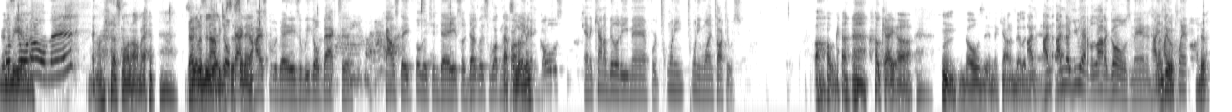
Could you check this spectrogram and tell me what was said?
Good What's to be here, going man. on, man? What's going on, man? It's Douglas and I, here, we go to back to in. high school days, and we go back to Cal State Fullerton days. So, Douglas, welcome to the Parlé Absolutely. Minute Goals and Accountability, man, for 2021. Talk to us. Oh, God. okay. Uh, hmm. Goals and accountability. I. I, I know you have a lot of goals, man, and how, I how you plan on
